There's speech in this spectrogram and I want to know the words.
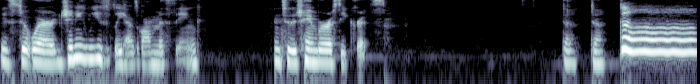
leads to where Ginny Weasley has gone missing into the Chamber of Secrets. Dun dun dun!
